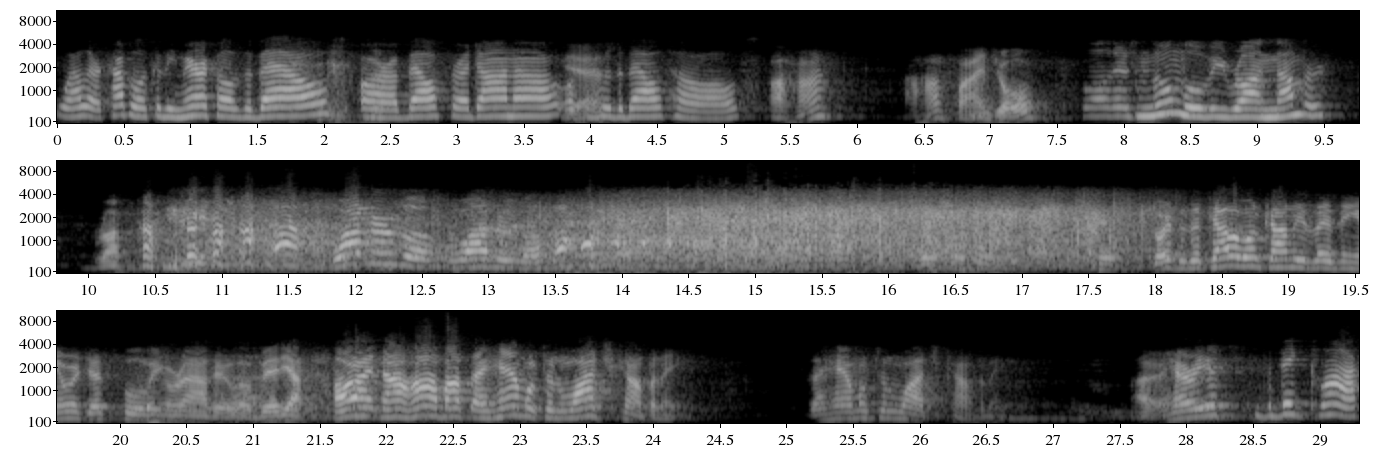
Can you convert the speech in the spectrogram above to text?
Well, there are a couple. It could be Miracle of the Bells, or A Bell for Adano, or Yes. Who the Bell Tolls. Uh huh. Uh huh. Fine, Joel. Well, there's a new movie, Wrong Number. Wrong. Number. wonderful, wonderful. Of course, if the telephone company is listening in, we're just fooling around here a little bit. Yeah. All right, now how about the Hamilton Watch Company? The Hamilton Watch Company. Uh, Harriet? The big clock.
